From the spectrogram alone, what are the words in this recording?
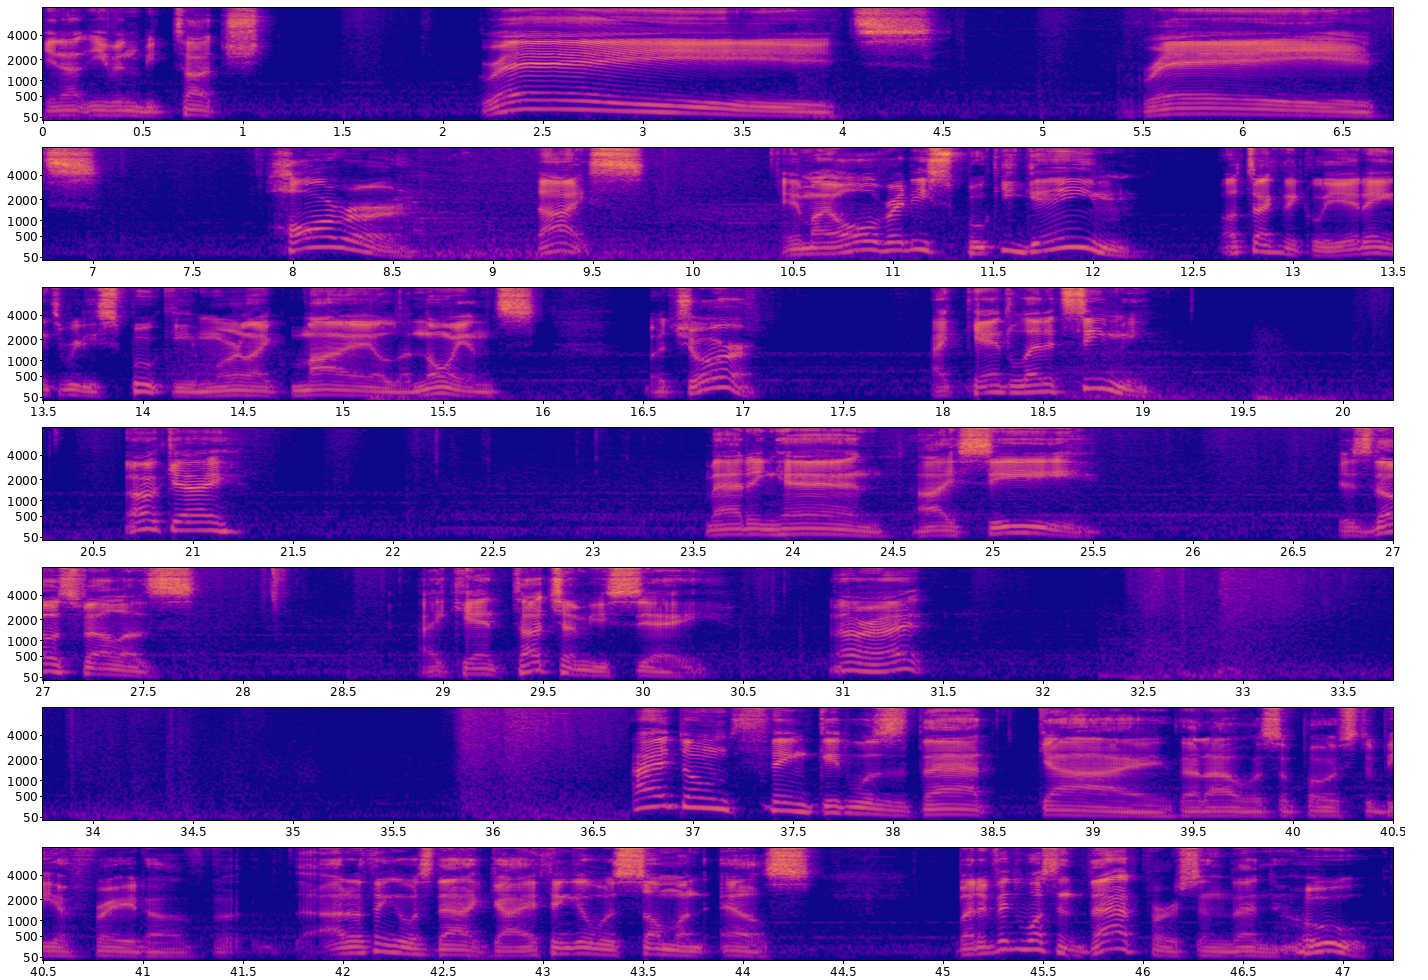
Cannot even be touched. Great. Great. Horror. Nice. In my already spooky game. Well, technically, it ain't really spooky. More like mild annoyance. But sure. I can't let it see me. Okay. Matting hand. I see. Is those fellas. I can't touch them, you say. Alright. I don't think it was that guy that I was supposed to be afraid of. I don't think it was that guy. I think it was someone else. But if it wasn't that person, then who?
